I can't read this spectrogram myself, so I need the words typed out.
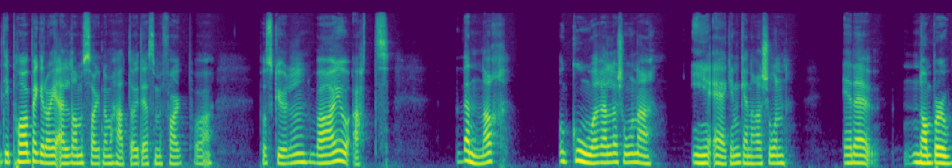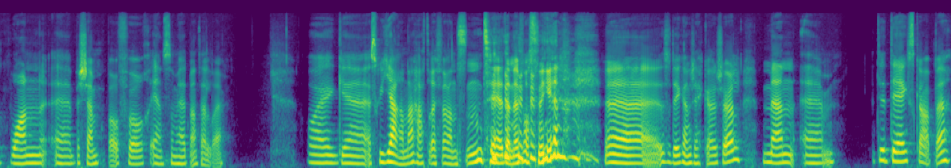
de påpeker da i eldreomsorg når vi hadde det som er fag på, på skolen, var jo at venner og gode relasjoner i egen generasjon er det number one eh, bekjemper for ensomhet blant eldre. Og jeg, eh, jeg skulle gjerne hatt referansen til denne forskningen, eh, så det kan jeg sjekke sjøl. Men eh, det er det jeg skaper.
